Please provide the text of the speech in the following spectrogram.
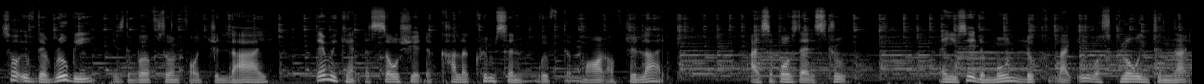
So if the ruby is the birthstone for July, then we can associate the color crimson with the month of July. I suppose that is true. And you say the moon looked like it was glowing tonight.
